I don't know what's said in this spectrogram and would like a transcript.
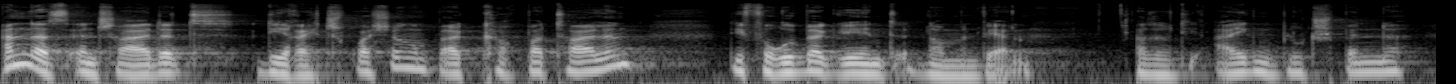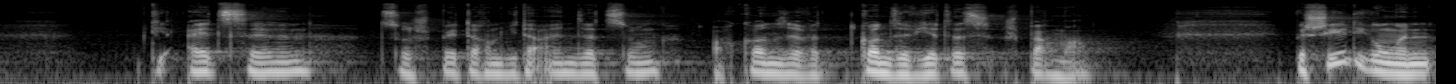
Anders entscheidet die Rechtsprechung bei Körperteilen, die vorübergehend entnommen werden. Also die Eigenblutspende, die Eizellen zur späteren Wiedereinsetzung, auch konserviertes Sperma. Beschädigungen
